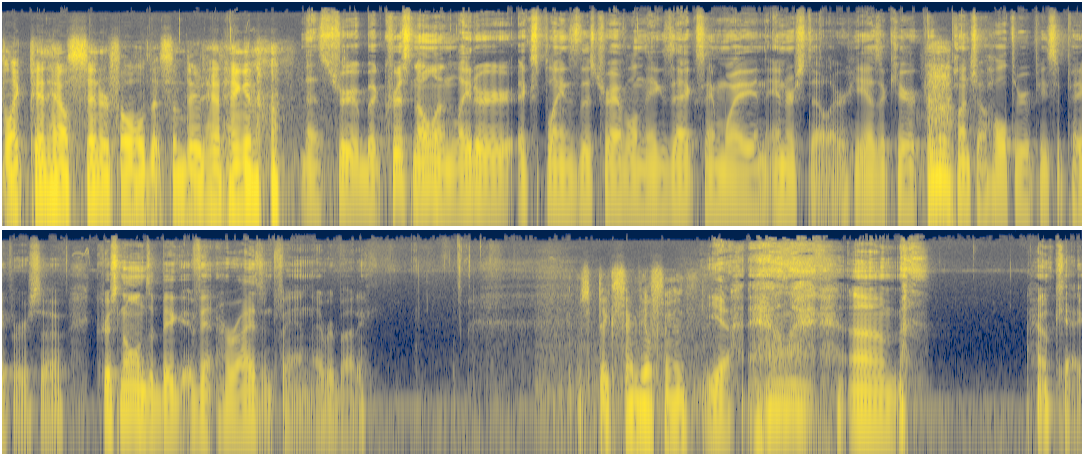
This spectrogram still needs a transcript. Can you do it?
like penthouse centerfold that some dude had hanging on. That's true, but Chris Nolan later explains this travel in the exact same way in Interstellar. He has a character punch a hole through a piece of paper. So Chris Nolan's a big Event Horizon fan. Everybody, He's a big Sam Neill fan. yeah, Alan. Um, okay.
